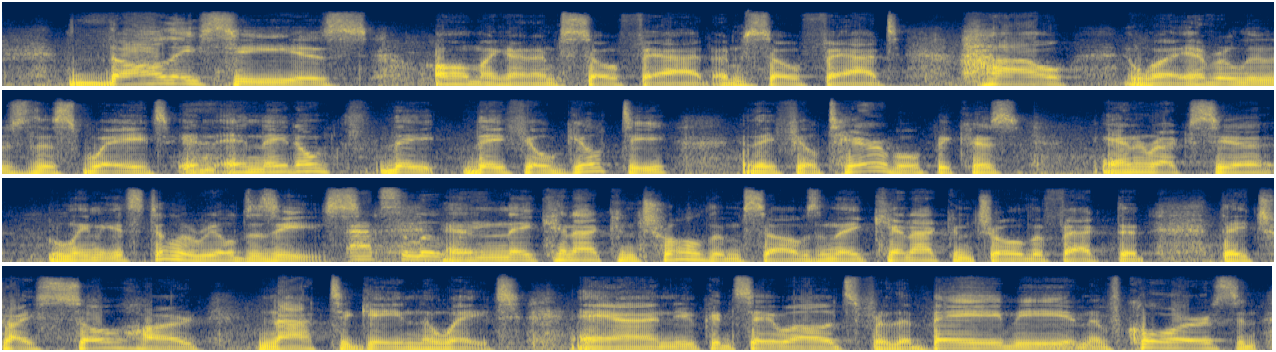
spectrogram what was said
all they see is, oh my God, I'm so fat, I'm so fat. How how will I ever lose this weight? And, and they don't, they, they feel guilty and they feel terrible because anorexia, bulimia, it's still a real disease. Absolutely. And they cannot control themselves and they cannot control the fact that they try so hard not to gain the weight. And you can say, well, it's for the baby and of course, and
